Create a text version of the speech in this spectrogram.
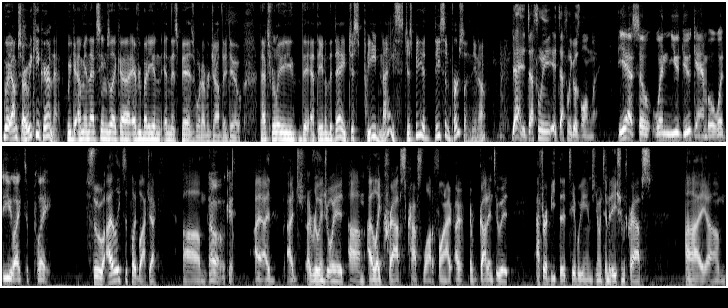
Wait, I'm sorry. We keep hearing that. We, I mean, that seems like uh, everybody in, in this biz, whatever job they do, that's really the, at the end of the day. Just be nice. Just be a decent person. You know. Yeah, it definitely it definitely goes a long way. Yeah. So when you do gamble, what do you like to play? So I like to play blackjack. Um, oh, okay. I I, I, just- I really enjoy it. Um, I like craps. Craps a lot of fun. I, I, got into it after I beat the table games. You know, intimidation with craps. I um,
